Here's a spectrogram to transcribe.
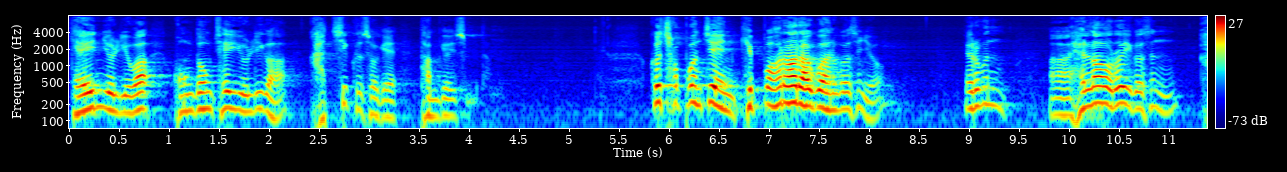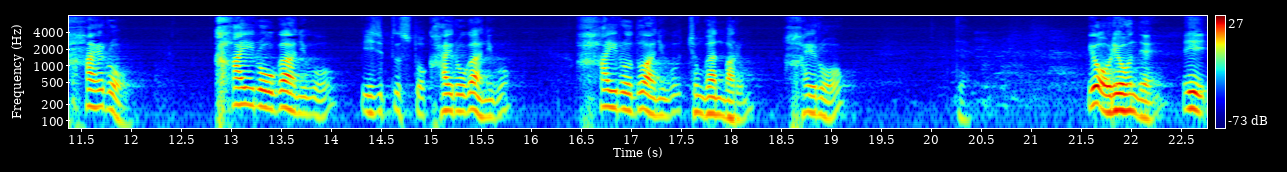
개인 윤리와 공동체 윤리가 같이 그 속에 담겨 있습니다. 그 첫 번째인 기뻐하라라고 하는 것은요. 여러분 아, 헬라어로 이것은 카이로, 카이로가 아니고 이집트 수도 카이로가 아니고 하이로도 아니고 중간 발음 하이로. 네. 이거 어려운데 이,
